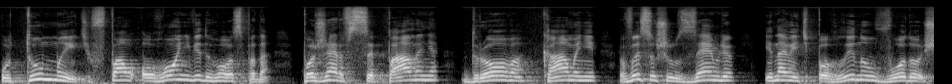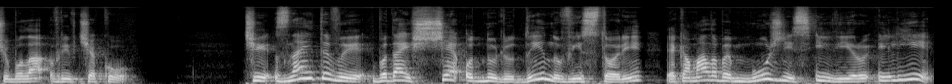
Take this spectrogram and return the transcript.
у ту мить впав огонь від Господа, пожер все палення, дрова, камені, висушив землю і навіть поглинув воду, що була в рівчаку. Чи знаєте ви бодай ще одну людину в історії, яка мала би мужність і віру Ільї?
